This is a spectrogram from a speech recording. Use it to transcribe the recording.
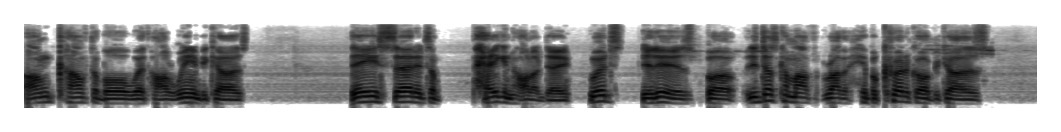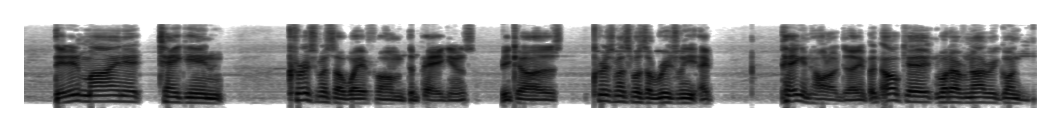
uncomfortable with Halloween because they said it's a pagan holiday, which it is, but it does come off rather hypocritical because they didn't mind it taking Christmas away from the pagans because Christmas was originally a pagan holiday, but okay, whatever, not really going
